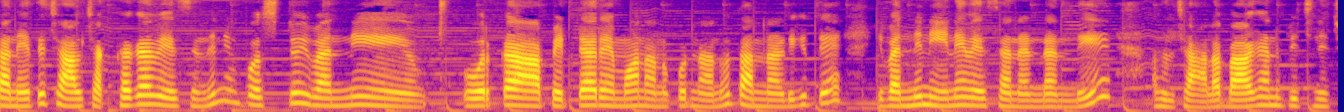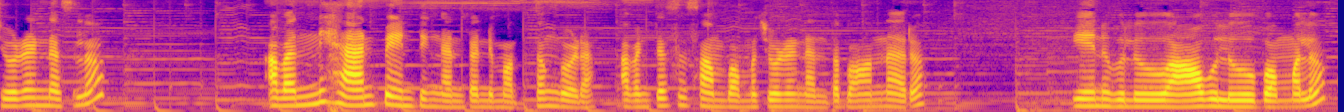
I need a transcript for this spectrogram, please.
తనైతే చాలా చక్కగా వేసింది. నేను ఫస్ట్ ఇవన్నీ ఊరక పెట్టారేమో అని అనుకున్నాను. తను అడిగితే ఇవన్నీ నేనే వేశానండి అంది. అసలు చాలా బాగా అనిపించింది చూడండి అసలు. అవన్నీ హ్యాండ్ పెయింటింగ్ అంటండి మొత్తం కూడా. ఆ వెంకటేశ్వర స్వామి బొమ్మ చూడండి ఎంత బాగున్నారో. ఏనుగులు ఆవులు బొమ్మలు.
